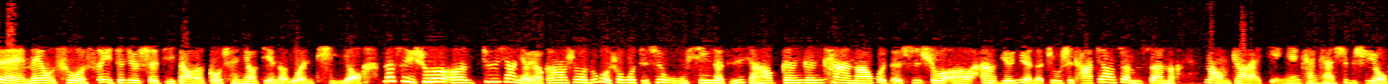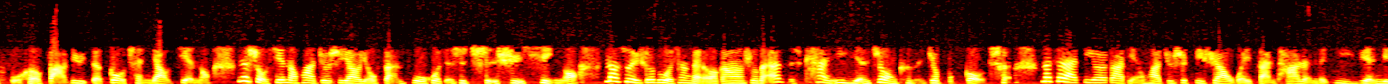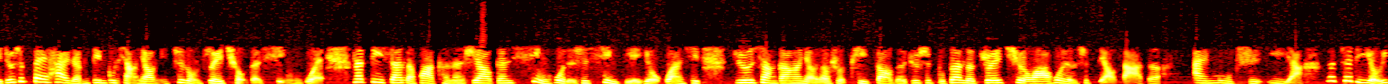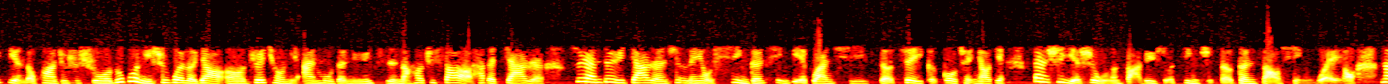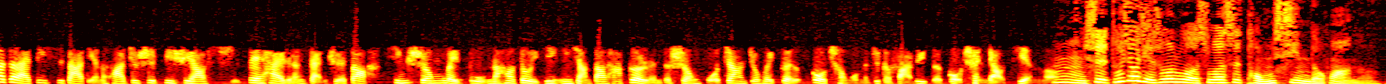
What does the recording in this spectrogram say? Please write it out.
对，没有错，所以这就涉及到了构成要件的问题哦。那所以说，嗯、呃，就是像瑶瑶刚刚说，如果说我只是无心的，只是想要跟跟看啊，或者是说，呃，按远远的注视他，这样算不算呢？那我们就要来检验看看是不是有符合法律的构成要件哦。那首先的话，就是要有反复或者是持续性哦。那所以说，如果像瑶瑶刚刚说的，啊，只是看一眼，这种可能就不构成。那再来第二大点的话，就是必须要违反他人的意愿，也就是被害人并不想要你这种。追求的行为，那第三的话，可能是要跟性或者是性别有关系，就是像刚刚瑶瑶所提到的，就是不断的追求啊，或者是表达的。爱慕之意啊，那这里有一点的话，就是说，如果你是为了要呃追求你爱慕的女子，然后去骚扰她的家人，虽然对于家人是没有性跟性别关系的这一个构成要件，但是也是我们法律所禁止的跟骚行为哦。那再来第四大点的话，就是必须要使被害人感觉到心生畏怖，然后都已经影响到他个人的生活，这样就会更构成我们这个法律的构成要件了。嗯，是涂小姐说，如果说是同性的话呢？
